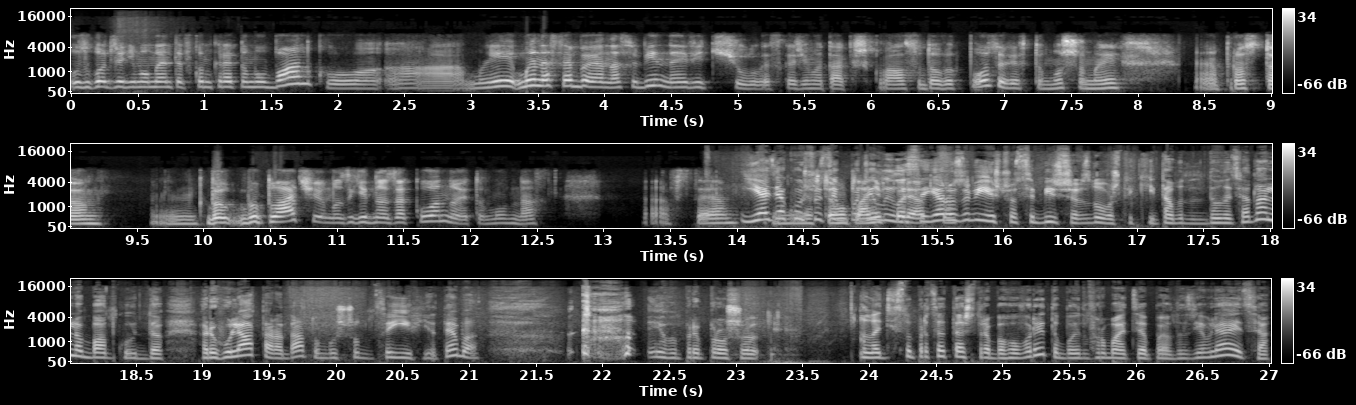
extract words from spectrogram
узгоджені моменти в конкретному банку, ми, ми на себе на собі не відчули, скажімо так, шквал судових позовів, тому що ми е, просто виплачуємо згідно закону, і тому в нас е, все Я дякую, що цим поділилися. Я розумію, що це більше знову ж таки там до національного банку, до регулятора, да, тому що це їхня тема. Я ви перепрошую. Але дійсно про це теж треба говорити, бо інформація певно з'являється.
